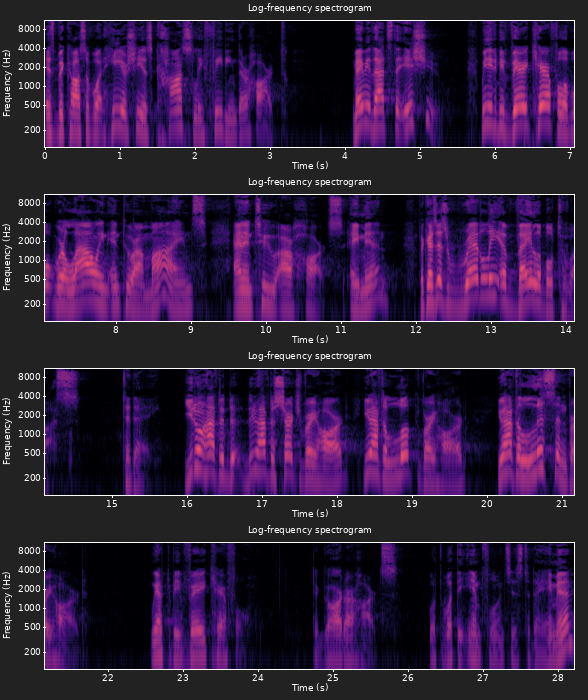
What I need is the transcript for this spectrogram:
is because of what he or she is constantly feeding their heart. Maybe that's the issue. We need to be very careful of what we're allowing into our minds and into our hearts. Amen? because it's readily available to us today. You don't have to, do, you don't have to search very hard. You don't have to look very hard. You don't have to listen very hard. We have to be very careful to guard our hearts with what the influence is today. Amen?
